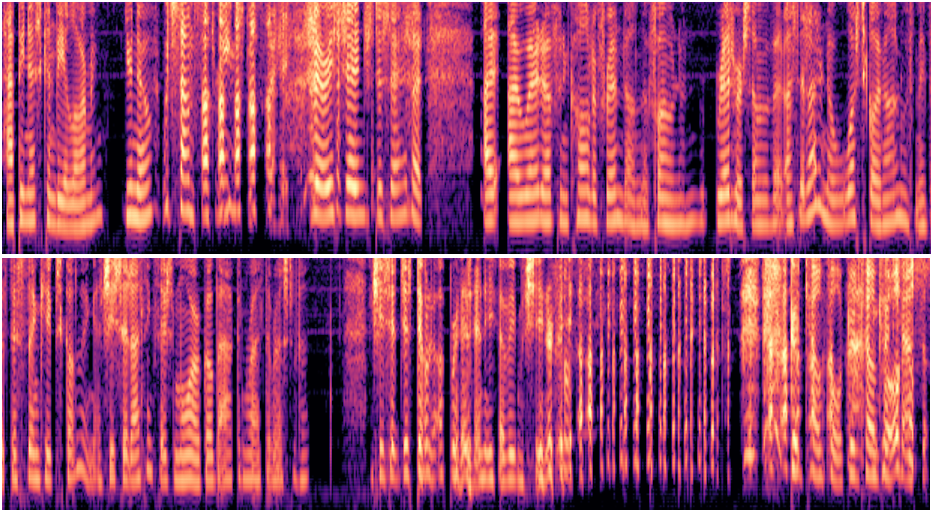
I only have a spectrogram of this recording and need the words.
happiness can be alarming, you know? Which sounds strange to say. Very strange to say, but I, I went up and called a friend on the phone and read her some of it. I said, I don't know what's going on with me, but this thing keeps coming. And she said, I think there's more. Go back and write the rest of it. And she said, just don't operate any heavy machinery. Good counsel. Good counsel. Good counsel.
